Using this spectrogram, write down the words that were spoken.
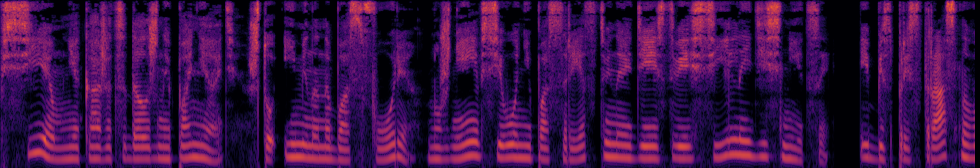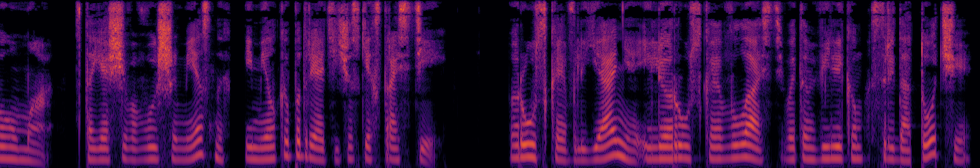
Все, мне кажется, должны понять, что именно на Босфоре нужнее всего непосредственное действие сильной десницы и беспристрастного ума, стоящего выше местных и мелкопатриотических страстей. Русское влияние или русская власть в этом великом средоточии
